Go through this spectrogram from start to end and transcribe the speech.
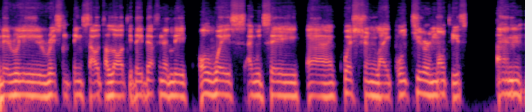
They really reason things out a lot. They definitely always, I would say, uh, question like ulterior motives. And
